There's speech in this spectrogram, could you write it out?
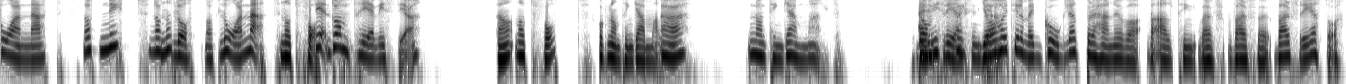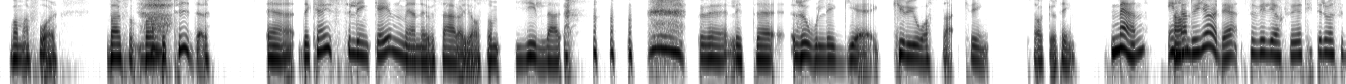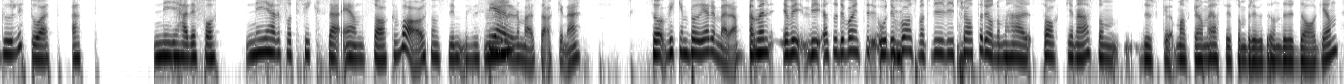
lånat, något nytt, något, Något- blått, något lånat. Något fått. Det, de tre visste jag. Ja, något fått och någonting gammalt. Ja. Någonting gammalt. Nej, De visste tre. jag jag. har ju till och med googlat på det här nu, vad, vad allting, varför, varför, varför det är så, vad man får, varför, vad de betyder. Eh, det kan jag ju slinka in med nu, så här och jag som gillar eh, lite rolig eh, kuriosa kring saker och ting. Men innan Ja. du gör det så vill jag också, jag tyckte det var så gulligt då att, att ni, hade fått, ni hade fått fixa en sak var som symboliserade Mm. de här sakerna. Så vilken började med då? Ja, men, vi, vi, alltså det var inte, och det var som att vi, vi pratade om de här sakerna som du ska, man ska ha med sig som brud under dagen,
